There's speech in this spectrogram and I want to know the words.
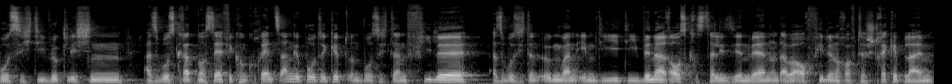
wo sich die wirklichen, also wo es gerade noch sehr viel Konkurrenzangebote gibt und wo sich dann viele, also wo sich dann irgendwann eben die, die Winner rauskristallisieren werden und aber auch viele noch auf der Strecke bleiben.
